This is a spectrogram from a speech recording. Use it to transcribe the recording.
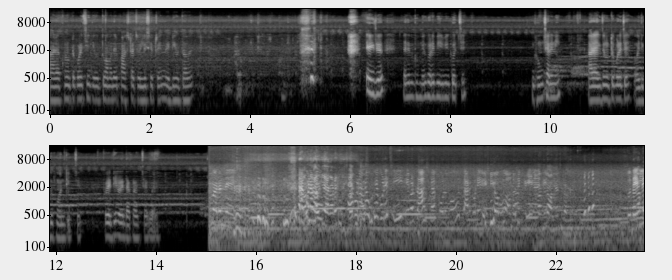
আর এখন উঠে পড়েছি, যেহেতু আমাদের পাঁচটা চল্লিশে ট্রেন রেডি হতে হবে। এই যে, একজন ঘুমের ঘরে বিড়বিড় করছে। ঘুম ছাড়েনি। আর একজন উঠে পড়েছে, ওইদিকে ফোন টিপছে। রেডি হয়ে দেখা হচ্ছে একবারে এখন আমরা এখন আমরা উঠে পড়েছি এবার ব্রাশটা করব তারপরে রেডি হব আমাদের ট্রেন আছে তো দেখলে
